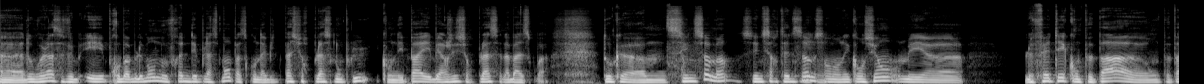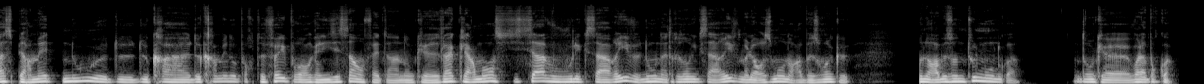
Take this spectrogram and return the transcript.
Euh, donc voilà, ça fait et probablement nos frais de déplacement parce qu'on n'habite pas sur place non plus et qu'on n'est pas hébergé sur place à la base quoi. Donc euh, c'est une somme, hein, c'est une certaine somme, Mhm. ça on en est conscient, mais euh, le fait est qu'on peut pas, euh, on peut pas se permettre nous de, de, cra- de cramer nos portefeuilles pour organiser ça en fait. hein. Donc euh, là clairement, si ça vous voulez que ça arrive, nous on a très envie que ça arrive. Malheureusement, on aura besoin que, on aura besoin de tout le monde quoi. Donc euh, voilà pourquoi.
